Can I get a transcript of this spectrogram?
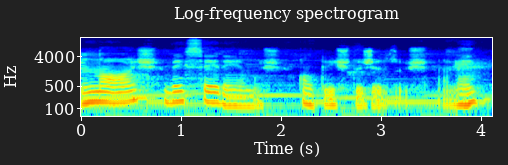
nós venceremos com Cristo Jesus. Amém?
